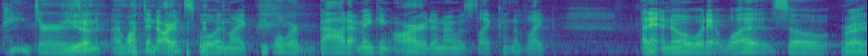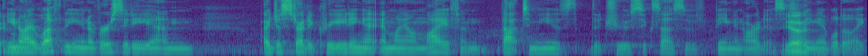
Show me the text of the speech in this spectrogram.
painters. Yeah. And I walked into art school and like people were bad at making art and I was like kind of like I didn't know what it was. So Right. you know, I left the university and I just started creating it in my own life and that to me is the true success of being an artist. Yeah. Is being able to like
